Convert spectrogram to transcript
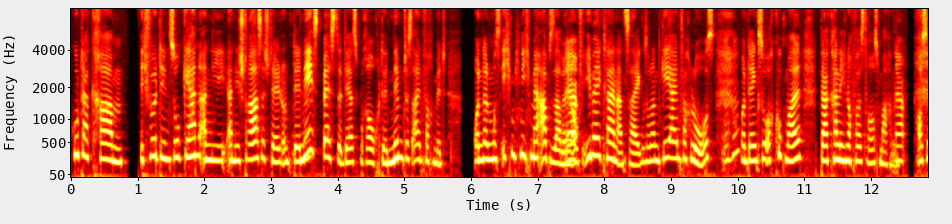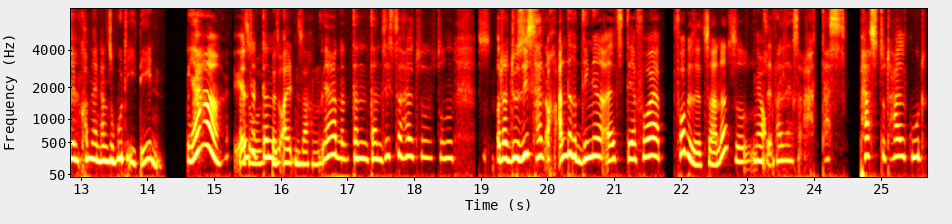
guter Kram. Ich würde den so gern an die, an die Straße stellen und der nächstbeste, der es braucht, der nimmt es einfach mit. Und dann muss ich mich nicht mehr absammeln Ja. auf Ebay Kleinanzeigen, sondern gehe einfach los Mhm. und denk so, ach guck mal, da kann ich noch was draus machen. Ja. Außerdem kommen dann, dann so gute Ideen. Ja, Also also dann, bei so alten Sachen. ja, dann- dann, dann siehst du halt so, so ein, oder du siehst halt auch andere Dinge als der vorher Vorbesitzer, ne? So, Ja. Weil du denkst, ach, das passt total gut.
